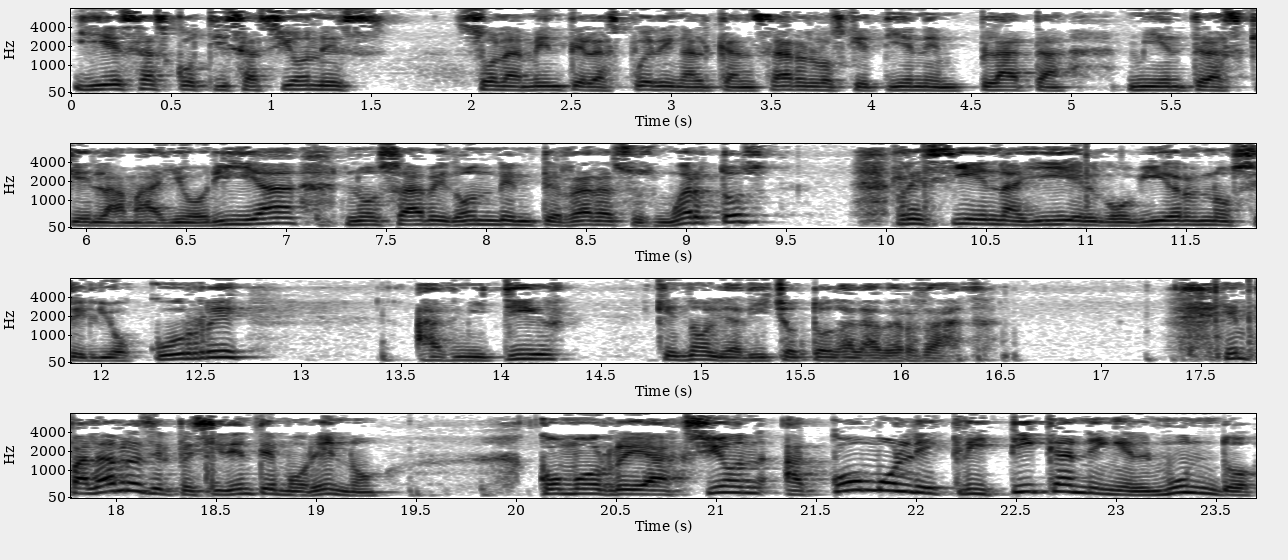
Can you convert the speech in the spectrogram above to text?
y esas cotizaciones solamente las pueden alcanzar los que tienen plata, mientras que la mayoría no sabe dónde enterrar a sus muertos, recién allí el gobierno se le ocurre admitir que no le ha dicho toda la verdad. En palabras del presidente Moreno, como reacción a cómo le critican en el mundo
